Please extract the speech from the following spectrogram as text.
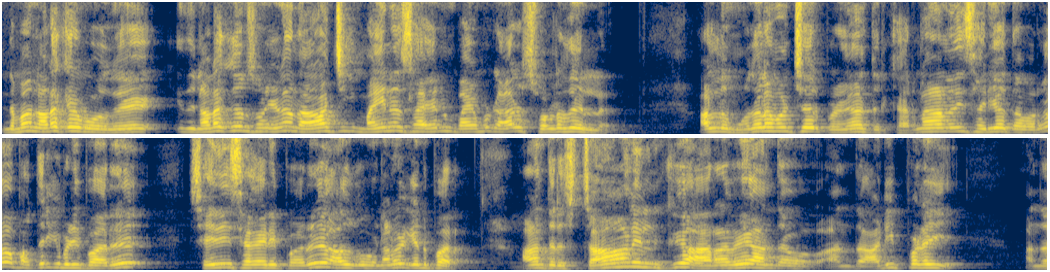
இந்த மாதிரி நடக்கிற போது இது நடக்குதுன்னு சொன்னீங்கன்னா அந்த ஆட்சிக்கு மைனஸ் ஆயிரும்னு பயப்பட்டு யாரும் சொல்கிறதே இல்லை. அல்லது முதலமைச்சர் திரு கருணாநிதி சரியாக தவிர பத்திரிக்கை படிப்பார் செய்தி சேகரிப்பார் அதுக்கு ஒரு நடவடிக்கை எடுப்பார். ஆனால் திரு ஸ்டாலினுக்கு அறவே அந்த அந்த அடிப்படை அந்த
